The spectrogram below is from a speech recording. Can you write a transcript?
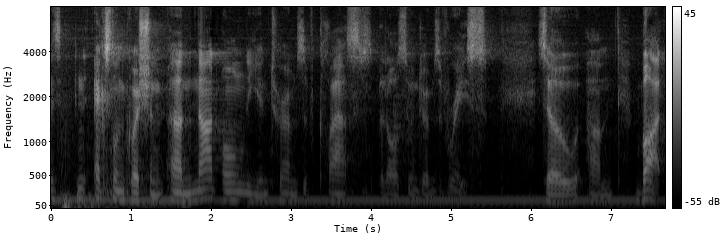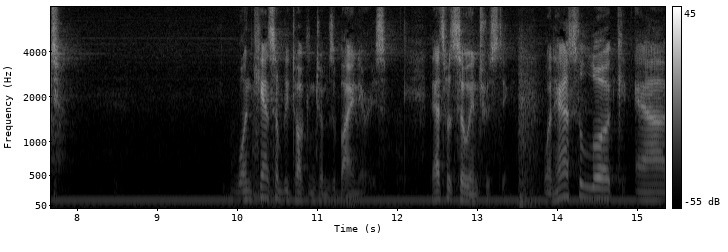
It's an excellent question, um, not only in terms of class, but also in terms of race. So, um, but one can't simply talk in terms of binaries. That's what's so interesting. One has to look at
